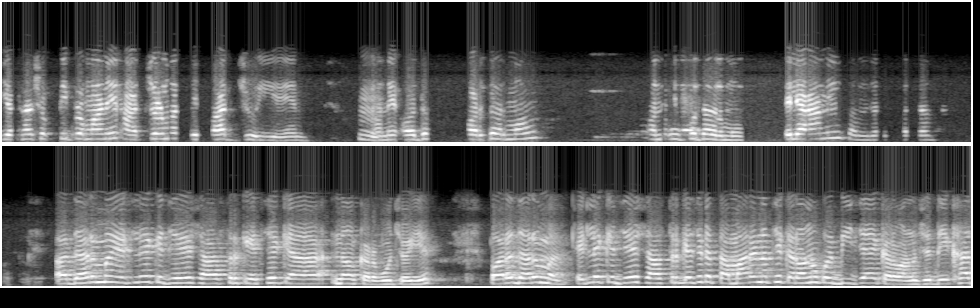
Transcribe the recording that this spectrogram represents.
યથાશક્તિ પ્રમાણે આચરણમાં લેવા જ જોઈએ એમ. અને અધર્મ અને ઉપધર્મો. એટલે આ નહીં સમજાય અધર્મ એટલે કે જે શાસ્ત્ર કે છે કે આ ન કરવું જોઈએ. પરધર્મ એટલે કે જે શાસ્ત્ર કે છે કે તમારે નથી કરવાનું, કોઈ બીજાએ કરવાનું. છે દેખા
